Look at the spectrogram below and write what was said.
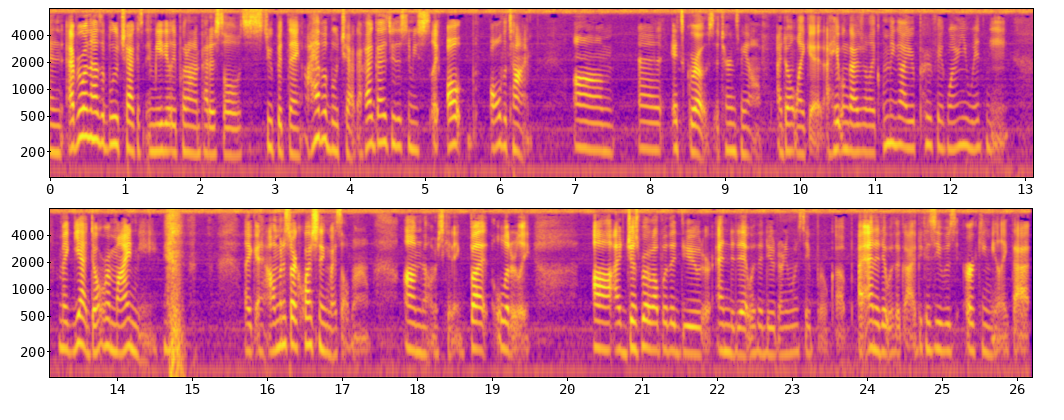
and everyone that has a blue check is immediately put on a pedestal. It's a stupid thing. I have a blue check. I've had guys do this to me like all all the time. Um, and it's gross. It turns me off. I don't like it. I hate when guys are like, "Oh my god, you're perfect. Why are you with me?" I'm like, "Yeah, don't remind me." like I'm gonna start questioning myself now. Um, no, I'm just kidding. But literally, uh, I just broke up with a dude or ended it with a dude. I don't even want to say broke up. I ended it with a guy because he was irking me like that.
